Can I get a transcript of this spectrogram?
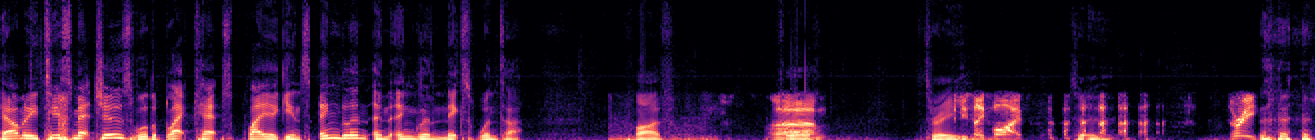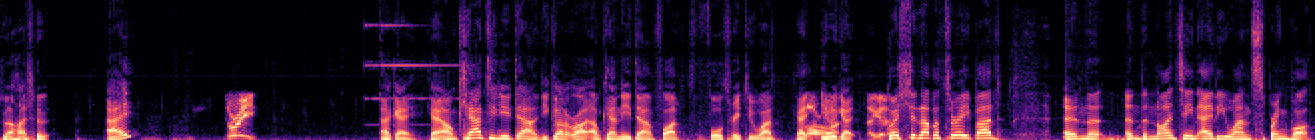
How many Test matches will the Black Caps play against England in England next winter? Five, Um, three, did you say five? two. Three. no, I didn't. Eh? Three. Okay, okay. I'm counting you down. You got it right. I'm counting you down. Five, four, three, two, one. Okay, All here we go. okay. Question number three, bud. In the in the 1981 Springbok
